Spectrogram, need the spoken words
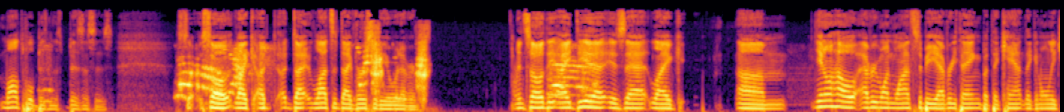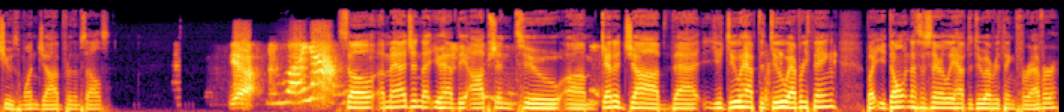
multiple business businesses. So, so like a, a di- lots of diversity or whatever. And so the idea is that like um you know how everyone wants to be everything but they can't they can only choose one job for themselves yeah, so imagine that you have the option to um, get a job that you do have to do everything but you don't necessarily have to do everything forever.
